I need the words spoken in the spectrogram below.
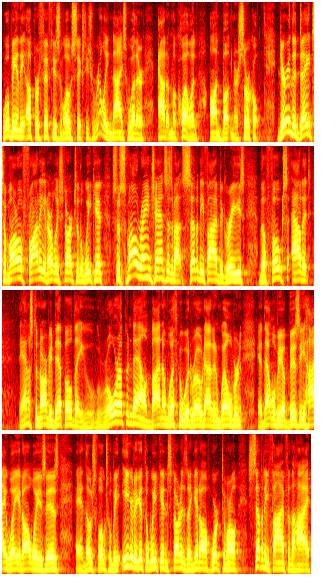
we'll be in the upper 50s and low 60s. Really nice weather out at McClellan on Buckner Circle. During the day tomorrow, Friday, an early start to the weekend, some small rain chances, about 75 degrees. The folks out at the Anniston Army Depot, they roar up and down Bynum Leatherwood Road out in Wellborn, and that will be a busy highway. It always is. And those folks will be eager to get the weekend started as they get off work tomorrow. 75 for the high.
